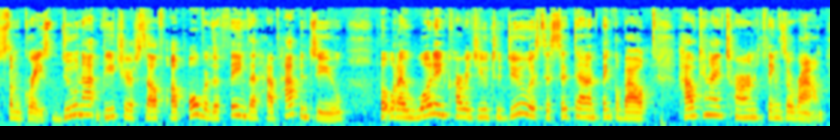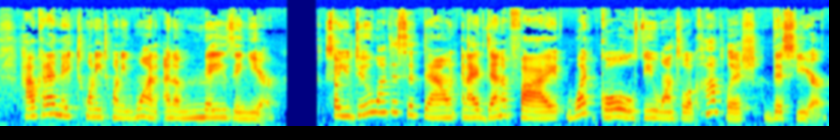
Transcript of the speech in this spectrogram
some, grace. Do not beat yourself up over the things that have happened to you. But what I would encourage you to do is to sit down and think about how can I turn things around? How can I make 2021 an amazing year? So you do want to sit down and identify what goals do you want to accomplish this year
